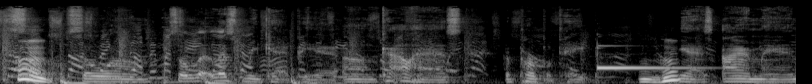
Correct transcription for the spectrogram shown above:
So, so, um, so let, us recap here. Um, Kyle has the purple tape. Mhm. He has Iron Man,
